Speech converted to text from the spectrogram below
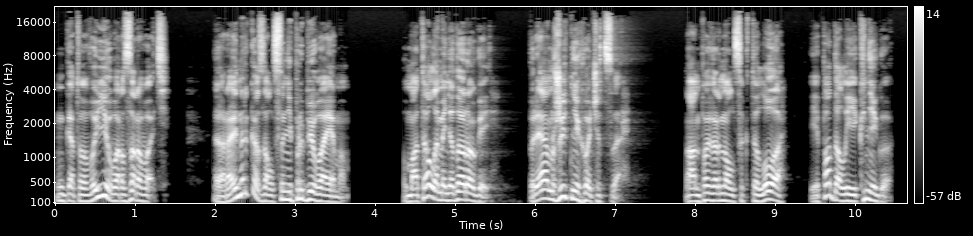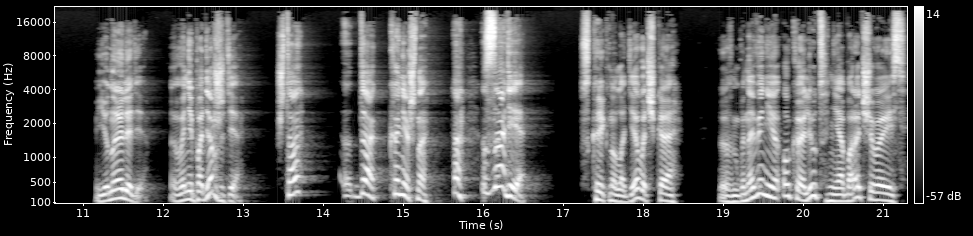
готовые его разорвать. Райнер казался непробиваемым. «Умотала меня дорогой. Прям жить не хочется». Он повернулся к Тело и подал ей книгу. «Юная леди, вы не подержите?» «Что? Да, конечно. А, сзади!» Вскрикнула девочка. В мгновение ока Люд, не оборачиваясь,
